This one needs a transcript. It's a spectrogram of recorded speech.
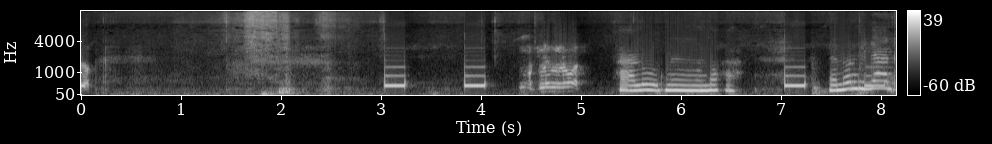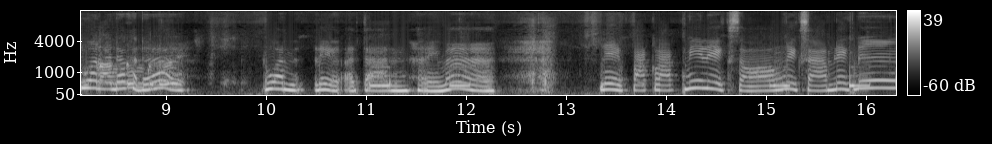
ครับหมดหนึ่งโลดค่ะรูดหนึ่งมันบ่ค่ะแล้วนนทิยาทวนเลยเด้อค่ะเด้อ ทวนเลขอาจารย์ใหายมาเลขปักหลักมีเลขสองเลขสามเลขหนึ่ง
